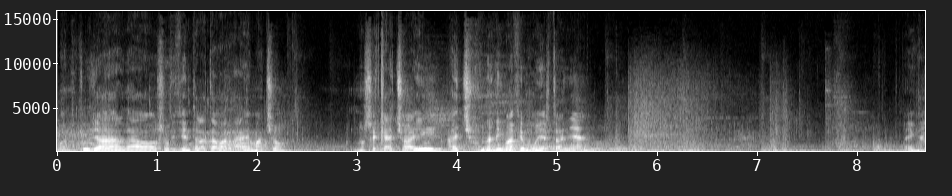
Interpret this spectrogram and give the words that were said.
Bueno, tú ya has dado suficiente la tabarra, ¿eh, macho? No sé qué ha hecho ahí. Ha hecho una animación muy extraña. Venga.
